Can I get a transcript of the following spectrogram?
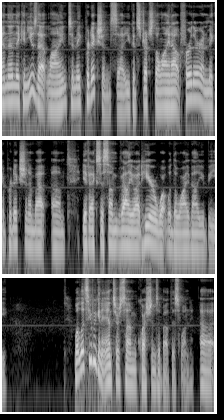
and then they can use that line to make predictions. Uh, you could stretch the line out further and make a prediction about um, if x is some value out here, what would the y value be? Well, let's see if we can answer some questions about this one. Uh,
